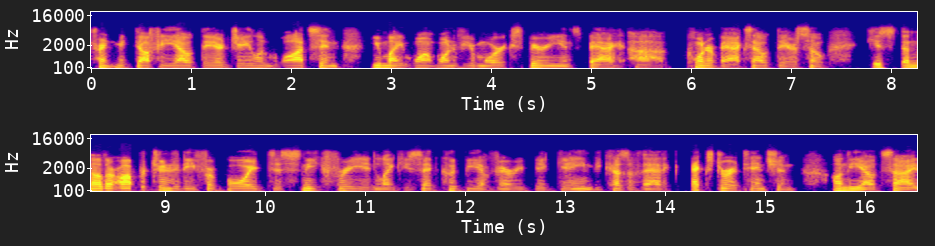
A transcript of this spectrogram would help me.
Trent McDuffie out there. Jaylen Watson, you might want one of your more experienced back uh, cornerbacks out there. So just another opportunity for Boyd to sneak free and, like you said, could be a very big game because of that extra attention on the outside.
